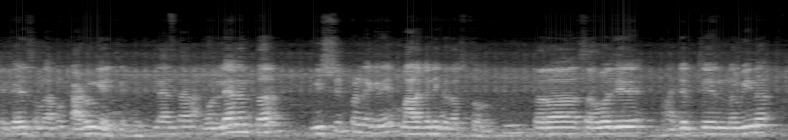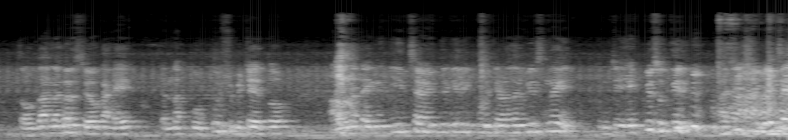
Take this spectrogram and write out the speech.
ते गैरसमज आपण काढून घ्यायचे. भेटल्यानंतर बोलल्यानंतर निश्चितपणे मार्ग निघत असतो. तर सर्व जे भाजपचे नवीन चौदा नगरसेवक आहे त्यांना खूप खूप शुभेच्छा येतो आम्हाला त्यांनी इच्छा व्यक्त केली पुढच्या वेळेला वीस नाही तुमचे एकवीस होतील अशी शुभेच्छा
